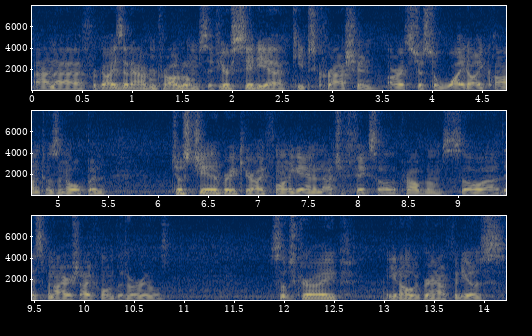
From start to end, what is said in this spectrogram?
And uh, for guys that are having problems, if your Cydia keeps crashing or it's just a white icon, doesn't open, just jailbreak your iPhone again and that should fix all the problems. So uh, this has been Irish iPhone Tutorials. Subscribe, you know we bring out videos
